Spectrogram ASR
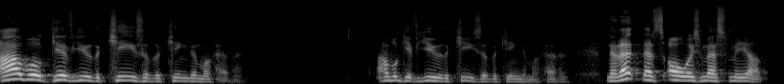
I will give you the keys of the kingdom of heaven. I will give you the keys of the kingdom of heaven. Now, that, that's always messed me up.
